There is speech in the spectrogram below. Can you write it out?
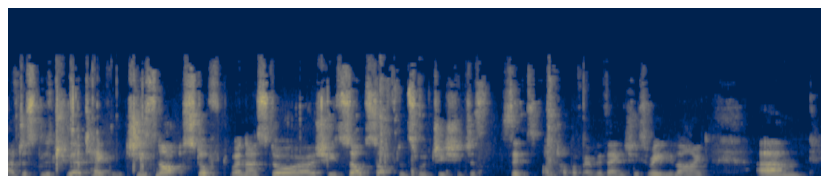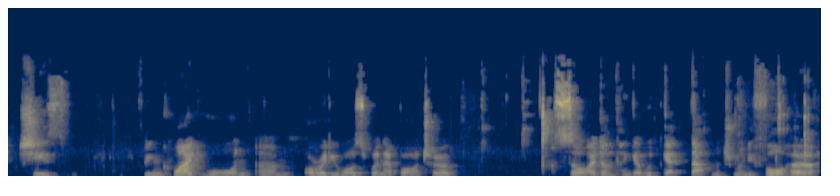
I just literally I take. She's not stuffed when I store her. She's so soft and smudgy. She just sits on top of everything. She's really light, um, she's been quite worn, um, already was when I bought her, so I don't think I would get that much money for her.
